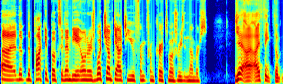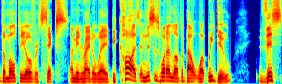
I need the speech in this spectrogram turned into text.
uh, the the pocketbooks of NBA owners. What jumped out to you from from Kurt's most recent numbers? Yeah, I, I, think the the multi over six. I mean, right away because, and this is what I love about what we do. This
